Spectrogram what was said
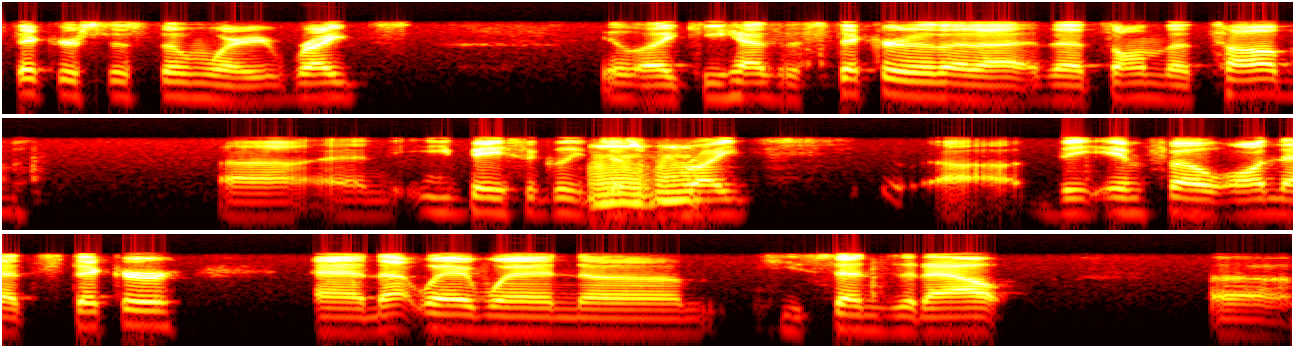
sticker system where he writes, you know, like he has a sticker that I, that's on the tub, uh, and he basically just Mhm. writes uh, the info on that sticker, and that way when um, he sends it out, um,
